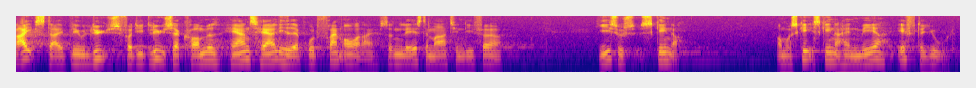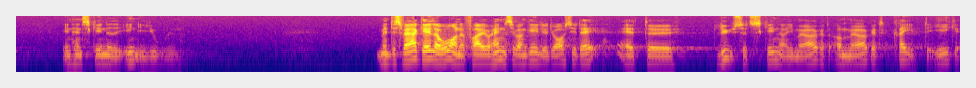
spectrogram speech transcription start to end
Rejs dig, bliv lys, for dit lys er kommet. Herrens herlighed er brudt frem over dig. Sådan læste Martin lige før. Jesus skinner, og måske skinner han mere efter jul, end han skinnede ind i julen. Men desværre gælder ordene fra Johannes evangeliet jo også i dag, at øh, lyset skinner i mørket, og mørket greb det ikke.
